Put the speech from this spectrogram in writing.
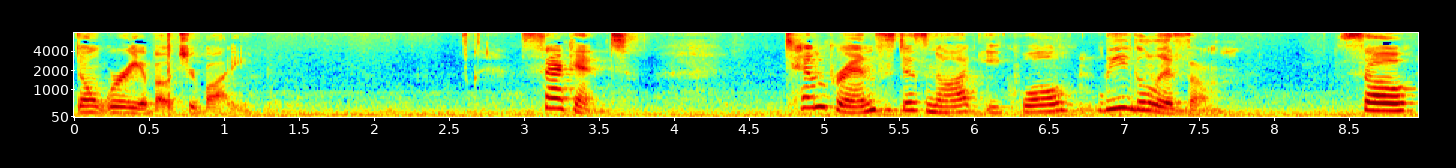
don't worry about your body. Second, temperance does not equal legalism. So,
